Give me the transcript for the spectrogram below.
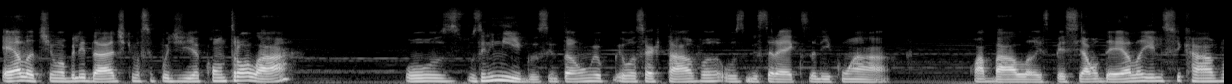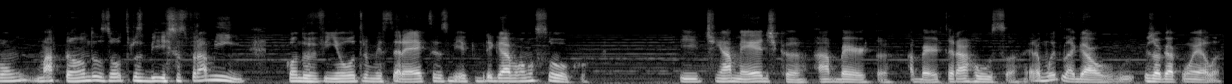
Ela tinha uma habilidade que você podia controlar os, os inimigos. Então eu, eu acertava os Mr. X ali com a, com a bala especial dela e eles ficavam matando os outros bichos para mim. Quando vinha outro Mr. X, eles meio que brigavam no soco. E tinha a médica, a Berta. A Berta era russa. Era muito legal jogar com ela.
